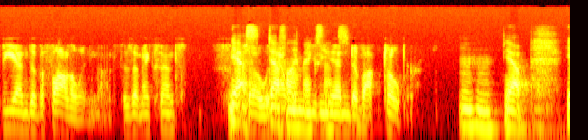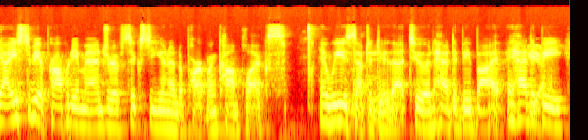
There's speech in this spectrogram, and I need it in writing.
the end of the following month. Does that make sense? Yes, so definitely makes the sense. end of October. Mm-hmm. Yep. Yeah, I used to be a property manager of 60 unit apartment complex, and we used to have to do that too. It had to be by it had to yeah. be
